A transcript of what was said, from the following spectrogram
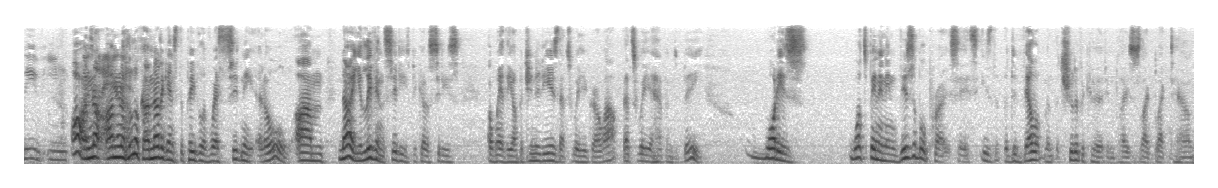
live in Oh, I'm not. I'm not, look. I'm not against the people of West Sydney at all. Um, no, you live in cities because cities are where the opportunity is. That's where you grow up. That's where you happen to be. What is, what's been an invisible process is that the development that should have occurred in places like Blacktown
